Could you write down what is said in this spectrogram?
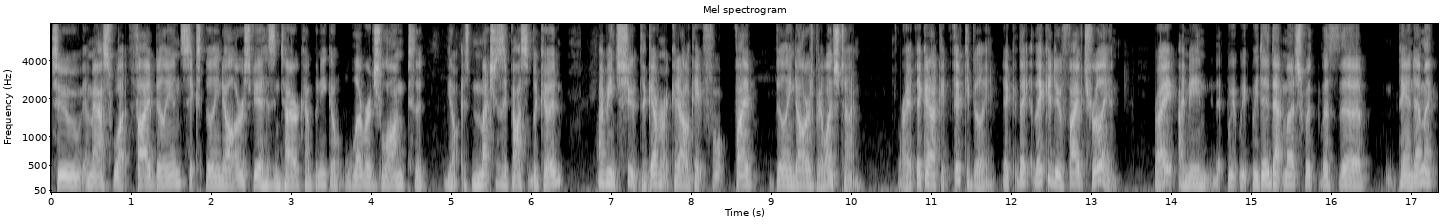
to amass what five billion, six billion dollars via his entire company, go leverage long to you know as much as he possibly could. I mean, shoot, the government could allocate four, five billion dollars by lunchtime, right? They could allocate fifty billion. They, they, they could do five trillion, right? I mean, we, we, we did that much with with the pandemic.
